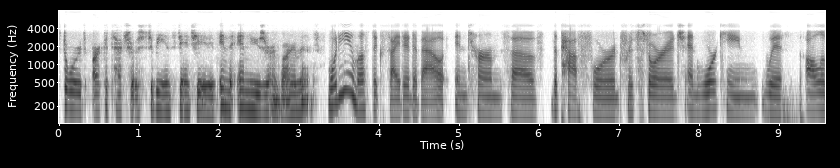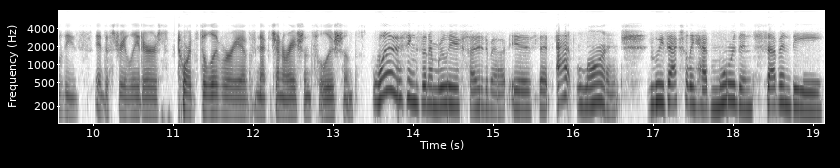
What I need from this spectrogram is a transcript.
storage architectures to be instantiated in the end user environment. What are you most excited about in terms of the path forward for storage and working with all of these industry leaders towards delivery of next generation solutions? One of the things that I'm really excited about is that at launch, we've actually had more than 70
